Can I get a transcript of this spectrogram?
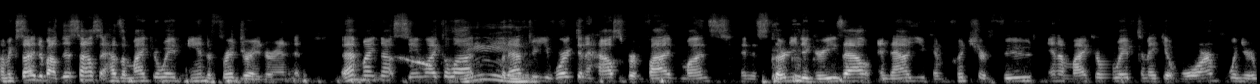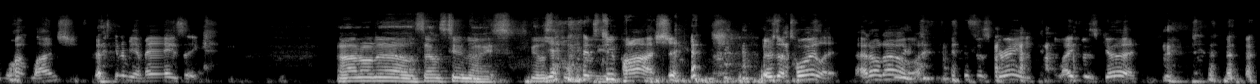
I'm excited about this house. It has a microwave and a refrigerator in it. That might not seem like a lot, mm. but after you've worked in a house for five months and it's 30 degrees out, and now you can put your food in a microwave to make it warm when you want lunch, that's going to be amazing. I don't know. Sounds too nice. It's yeah, it's too posh. There's a toilet. I don't know. this is great. Life is good.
